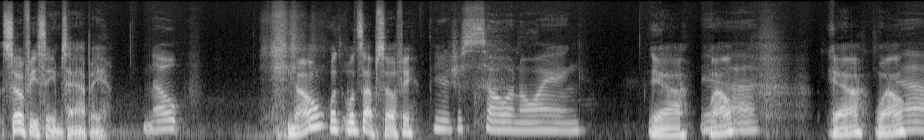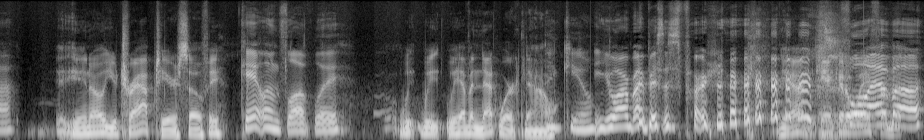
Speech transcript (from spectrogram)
Sophie seems happy. Nope. No? What, what's up, Sophie? You're just so annoying. Yeah. Well, Yeah. yeah. Well, yeah. you know, you're trapped here, Sophie. Caitlin's lovely. We, we, we have a network now. Thank you. You are my business partner. Yeah, you can't get away from it.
